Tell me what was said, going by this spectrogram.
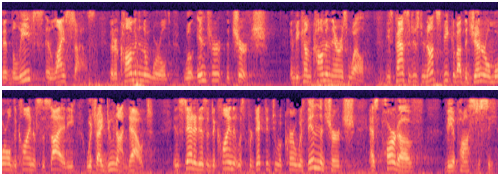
that beliefs and lifestyles that are common in the world will enter the church and become common there as well. These passages do not speak about the general moral decline of society, which I do not doubt. Instead, it is a decline that was predicted to occur within the church as part of the apostasy.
